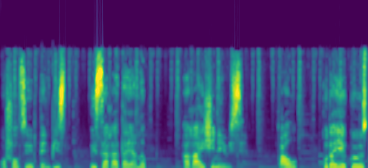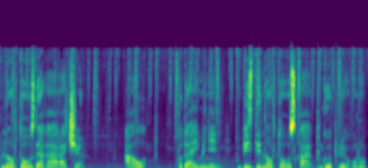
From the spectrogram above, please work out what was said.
Ошол себептен биз ыйсага таянып ага ишенебиз. Ал кудай экөөбүздүн ортобуздагы арачы. Ал кудай менен биздин ортобузга көпүрө куруп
